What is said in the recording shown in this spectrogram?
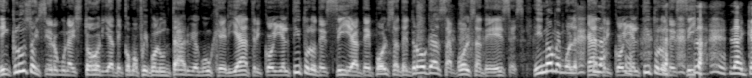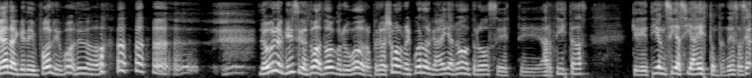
Incluso hicieron una historia de cómo fui voluntario en un geriátrico y el título decía de bolsa de drogas a bolsa de heces. Y no me molesta geriátrico y el título decía... La, la cara que le pone, boludo. Lo bueno que él se lo toma todo con humor, pero yo recuerdo que habían otros este, artistas que TNC hacía esto, ¿entendés? O sea,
